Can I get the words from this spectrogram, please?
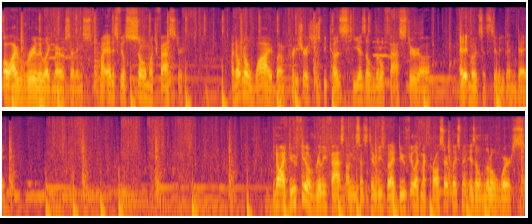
Oh, I really like Mero settings. My edits feels so much faster. I don't know why, but I'm pretty sure it's just because he has a little faster uh, edit mode sensitivity than Deyy. You know, I do feel really fast on these sensitivities, but I do feel like my crosshair placement is a little worse.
